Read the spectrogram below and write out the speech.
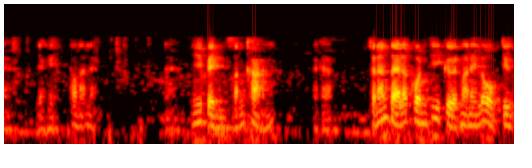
นะอย่างนี้เท่านั้นแหละนะนี่เป็นสังขารนะครับ ฉะนั้นแต่ละคนที่เกิดมาในโลกจึง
